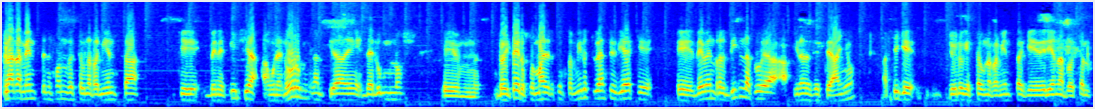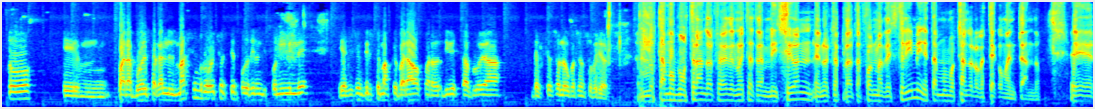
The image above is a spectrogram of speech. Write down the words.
claramente, en el fondo, esta es una herramienta que beneficia a una enorme cantidad de, alumnos. Eh, reitero, son más de 300.000 estudiantes día que deben rendir la prueba a finales de este año. Así que yo creo que esta es una herramienta que deberían aprovechar todos para poder sacarle el máximo provecho al tiempo que tienen disponible y así sentirse más preparados para rendir esta prueba de acceso a la educación superior. Lo estamos mostrando a través de nuestra transmisión, en nuestras plataformas de streaming, estamos mostrando lo que está comentando. Eh,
